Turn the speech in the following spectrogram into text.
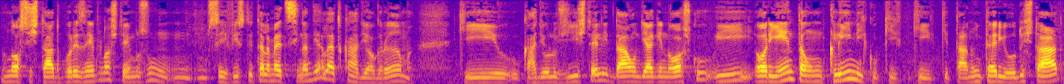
No nosso estado, por exemplo, nós temos um, um, um, serviço de telemedicina de eletrocardiograma, que o cardiologista ele dá um diagnóstico e orienta um clínico que está tá no interior do estado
